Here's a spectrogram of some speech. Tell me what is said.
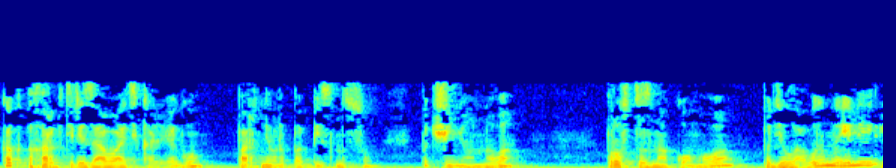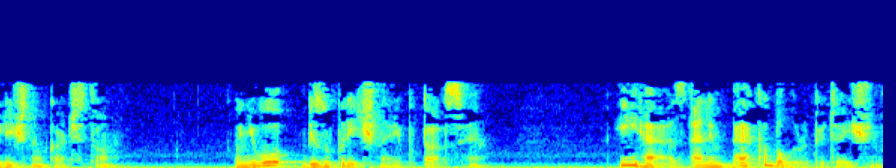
Как охарактеризовать коллегу, партнера по бизнесу, подчиненного, просто знакомого, по деловым или личным качествам? У него безупречная репутация. He has an impeccable reputation.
